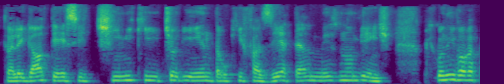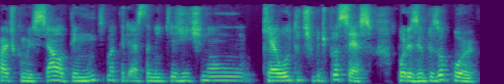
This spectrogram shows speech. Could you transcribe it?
Então é legal ter esse time que te orienta o que fazer até mesmo no ambiente. Porque quando envolve a parte comercial, tem muitos materiais também que a gente não, que é outro tipo de processo. Por exemplo, isopor.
